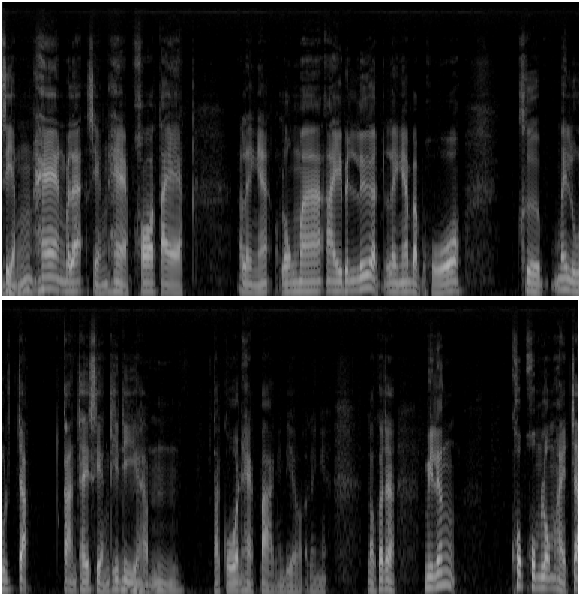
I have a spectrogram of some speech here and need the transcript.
เสียงแห้งไปแล้ว เสียงแหบคอแตก อะไรเงี้ย ลงมาไอเป็นเลือดอะไรเงี้ยแบบโห คือไม่รู้จักการใช้เสียงที่ดีครับอืมตะโกนแหกปากอย่างเดียวอะไรเงี้ยเราก็จะมีเรื่องควบคุมลมหายใจ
